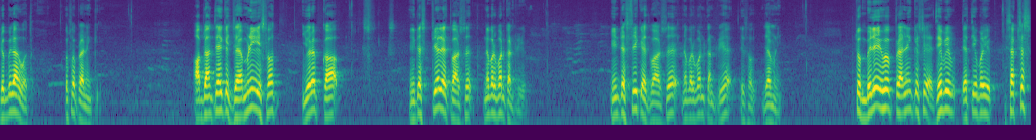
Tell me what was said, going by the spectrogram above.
جو بلا ہوا تھا اس پر پلاننگ کی آپ جانتے ہیں کہ جرمنی اس وقت یورپ کا انڈسٹریل اعتبار سے نمبر ون کنٹری ہے انڈسٹری کے اعتبار سے نمبر ون کنٹری ہے اس وقت جرمنی تو ملے ہوئے پلاننگ کے سے یہ بھی رہتی بڑی سکسیس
